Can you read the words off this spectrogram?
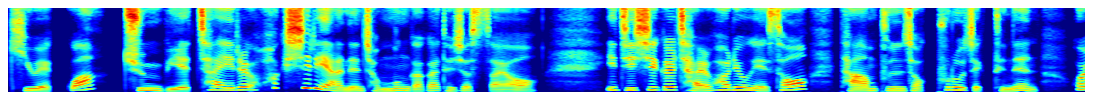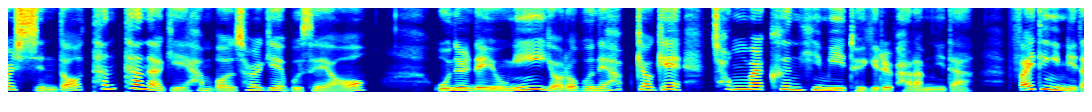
기획과 준비의 차이를 확실히 아는 전문가가 되셨어요. 이 지식을 잘 활용해서 다음 분석 프로젝트는 훨씬 더 탄탄하게 한번 설계해 보세요. 오늘 내용이 여러분의 합격에 정말 큰 힘이 되기를 바랍니다. 파이팅입니다.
